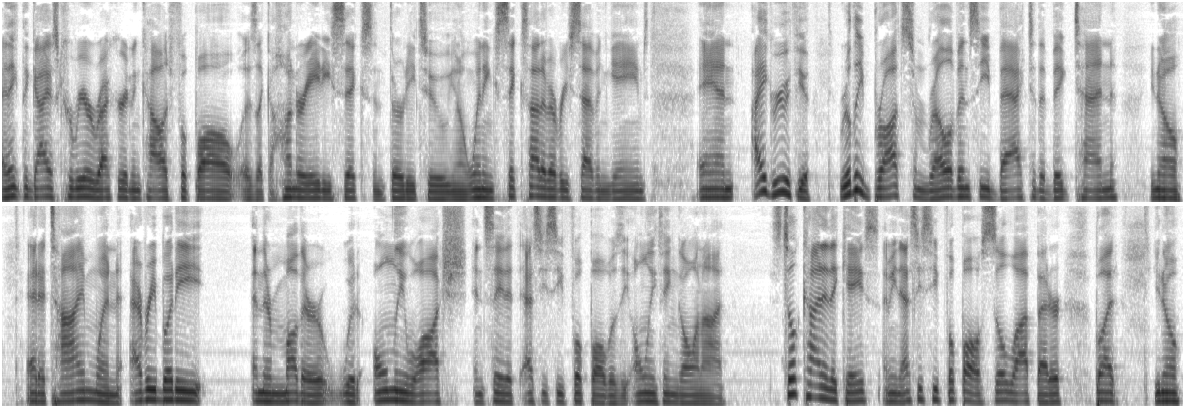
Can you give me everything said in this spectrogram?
I think the guy's career record in college football is like 186 and 32. You know, winning six out of every seven games. And I agree with you. Really brought some relevancy back to the Big Ten. You know, at a time when everybody and their mother would only watch and say that SEC football was the only thing going on still kind of the case. I mean, SEC football is still a lot better, but you know,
